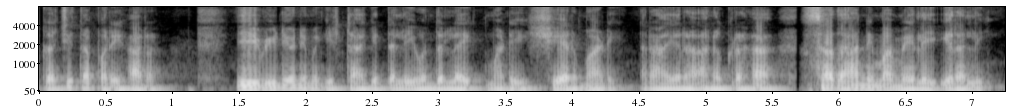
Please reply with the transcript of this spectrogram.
ಖಚಿತ ಪರಿಹಾರ. ಈ ವಿಡಿಯೋ ನಿಮಗಿಷ್ಟ ಆಗಿದ್ದಲ್ಲಿ ಒಂದು ಲೈಕ್ ಮಾಡಿ, ಶೇರ್ ಮಾಡಿ. ರಾಯರ ಅನುಗ್ರಹ ಸದಾ ನಿಮ್ಮ ಮೇಲೆ ಇರಲಿ.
